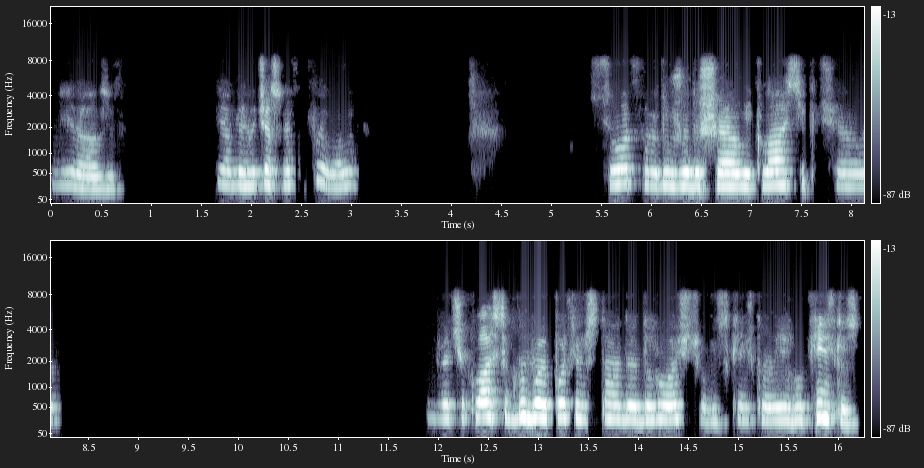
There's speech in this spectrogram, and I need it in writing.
Ні разу. Я б його чесно не купив, але. Серфер дуже дешевий, класик ще. До речі, класик, думаю, потім стане дорожчим, оскільки його кількість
